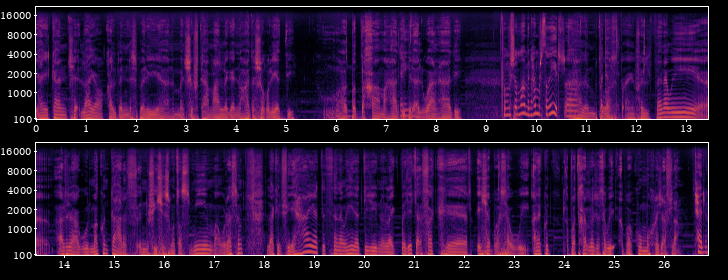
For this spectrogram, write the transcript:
يعني كان شيء لا يعقل بالنسبة لي لما شفتها معلقة إنه هذا شغل يدي بالضخامة هذه. أيوه. بالألوان هذه فما شاء الله من عمر صغير آه، هذا المتوسط أيوة في الثانوي آه، أرجع أقول ما كنت أعرف إنه في شيء اسمه تصميم أو رسم لكن في نهاية الثانوي هنا تيجي إنه لايك بديت أفكر إيش أبغى أسوي. أنا كنت أبغى أتخرج أسوي أبغى أكون مخرج أفلام. حلو.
